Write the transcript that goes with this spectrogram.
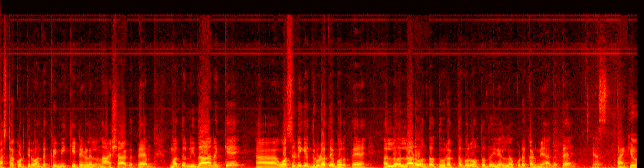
ಕಷ್ಟ ಕೊಡ್ತಿರುವಂಥ ಕ್ರಿಮಿ ಕೀಟಗಳೆಲ್ಲ ನಾಶ ಆಗುತ್ತೆ. ಮತ್ತು ನಿಧಾನಕ್ಕೆ ಒಸಡಿಗೆ ದೃಢತೆ ಬರುತ್ತೆ. ಅಲ್ಲೂ ಅಲ್ಲಾಡುವಂಥದ್ದು, ರಕ್ತ ಬರುವಂಥದ್ದು ಇವೆಲ್ಲ ಕೂಡ ಕಡಿಮೆ ಆಗುತ್ತೆ. Yes thank you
